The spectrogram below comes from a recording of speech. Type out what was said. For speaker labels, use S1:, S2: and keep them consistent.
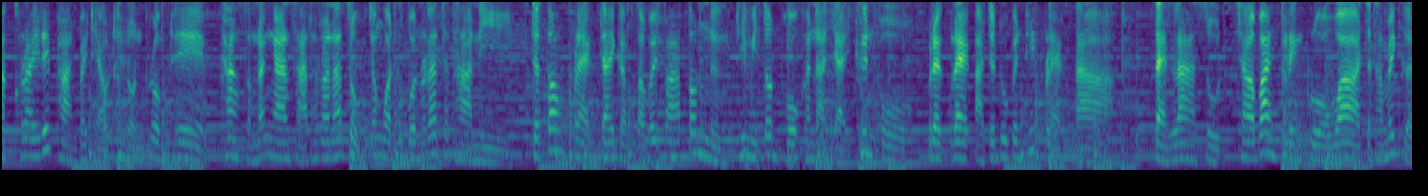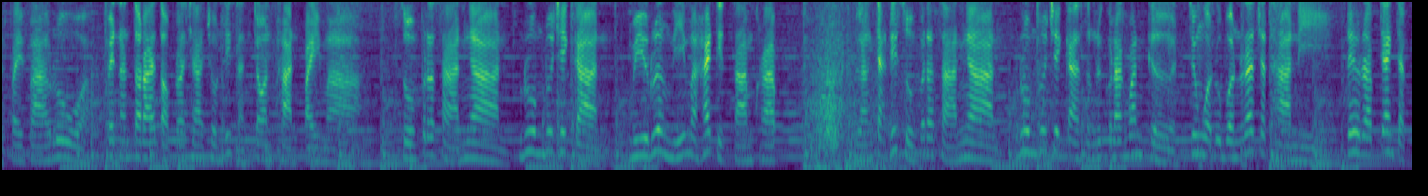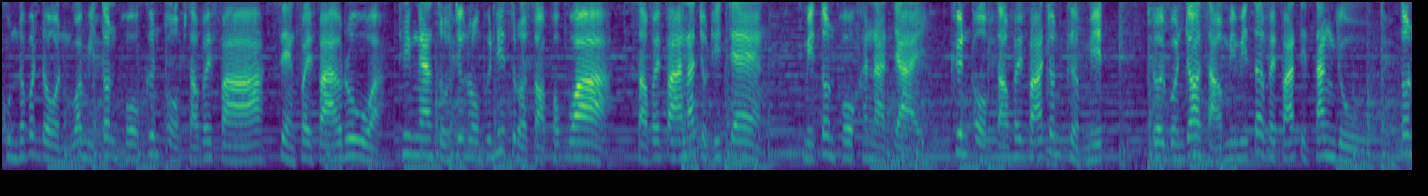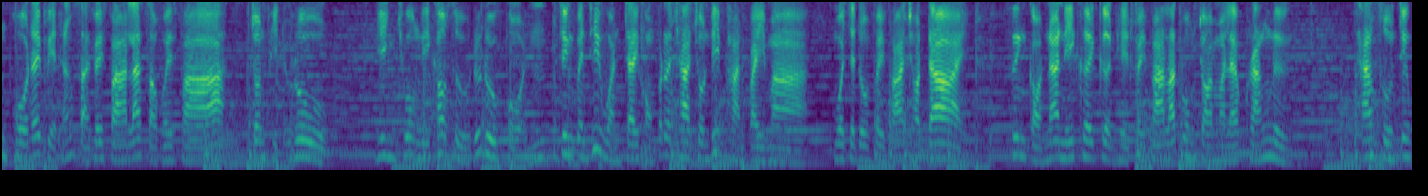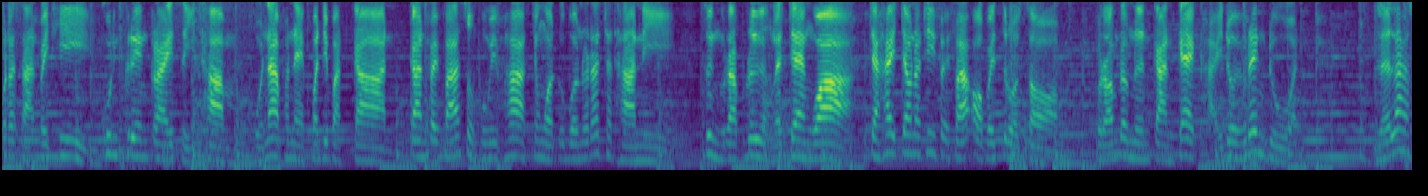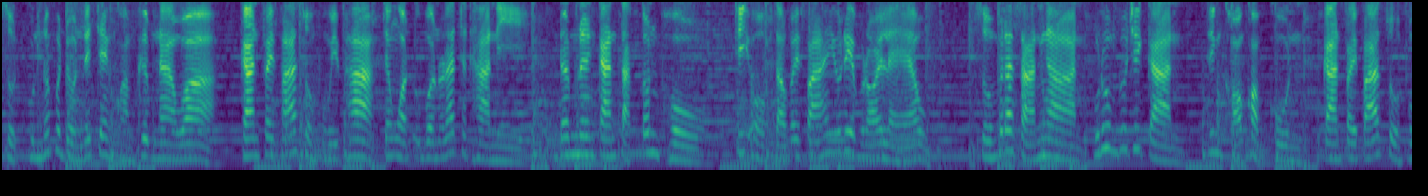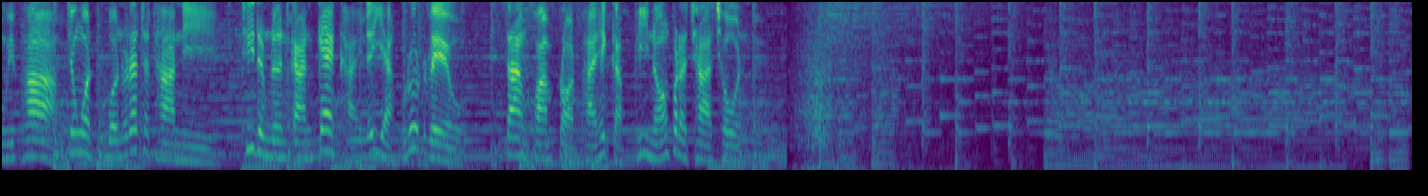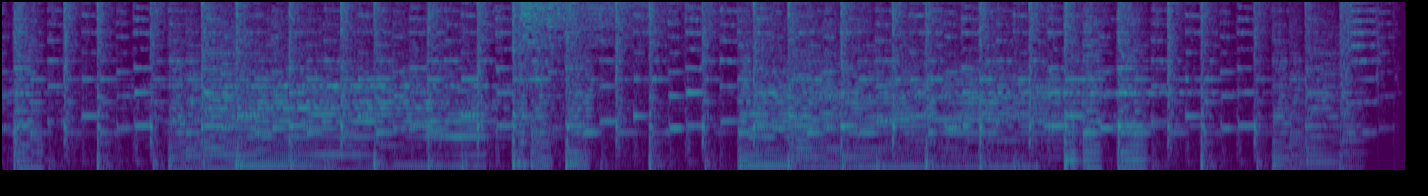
S1: ากใครได้ผ่านไปแถวถนนพรมเทพ ข้างสำนักงานสาธารณสุขจังหวัดอุบลราชธานี จะต้องแปลกใจกับเสาไฟฟ้าต้นหนึ่งที่มีต้นโพขนาดใหญ่ขึ้นโอบแรกๆอาจจะดูเป็นที่แปลกตา แต่ล่าสุด ชาวบ้านเกรงกลัวว่าจะทำให้เกิดไฟฟ้ารั่ว เป็นอันตรายต่อประชาชนที่สัญจรผ่านไปมา ศูนย์ประสานงาน ร่วมด้วยช่วยกัน มีเรื่องนี้มาให้ติดตามครับ หลังจากที่ศูนย์ประสานงาน ร่วมด้วยช่วยการสำนึกรักบ้านเกิด จังหวัดอุบลราชธานี ได้รับแจ้งจากคุณนพดลว่ามีต้นโพขึ้นโอบเสาไฟฟ้า เสียงไฟฟ้ารั่ว ทีมงานศูนย์จึงลงพื้นที่ตรวจสอบพบว่าเสาไฟฟ้าณจุดที่แจ้ง มีต้นโพขนาดใหญ่ ขึ้นโอบเสาไฟฟ้าจนเกือบมิดโดยบนยอดเสามีมิเตอร์ไฟฟ้าติดตั้งอยู่ ต้นโพได้เบียดทั้งสายไฟฟ้าและเสาไฟฟ้า จนผิดรูป ยิ่งช่วงนี้เข้าสู่ฤดูฝน จึงเป็นที่หวั่นใจของประชาชนที่ผ่านไปมา ว่าจะโดนไฟฟ้าช็อตได้ ซึ่งก่อนหน้านี้เคยเกิดเหตุไฟฟ้าลัดวงจรมาแล้วครั้งหนึ่ง ทางศูนย์จึงประสานไปที่คุณเกรียงไกรศรีธรรม หัวหน้าแผนกปฏิบัติการ การไฟฟ้าส่วนภูมิภาคจังหวัดอุบลราชธานี ซึ่งรับเรื่องและแจ้งว่าจะให้เจ้าหน้าที่ไฟฟ้าออกไปตรวจสอบ พร้อมดำเนินการแก้ไขโดยเร่งด่วน และล่าสุดคุณนพดลได้แจ้งความคืบหน้าว่า การไฟฟ้าส่วนภูมิภาค จังหวัดอุบลราชธานีดำเนินการตัดต้นโพที่โอบเสาไฟฟ้าให้เรียบร้อยแล้วศูนย์ประสานงาน ร่วมด้วยช่วยกัน จึงขอขอบคุณ การไฟฟ้าส่วนภูมิภาค จังหวัดอุบลราชธานี ที่ดำเนินการแก้ไขได้อย่างรวดเร็ว สร้างความปลอดภัยให้กับพี่น้องประชาชน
